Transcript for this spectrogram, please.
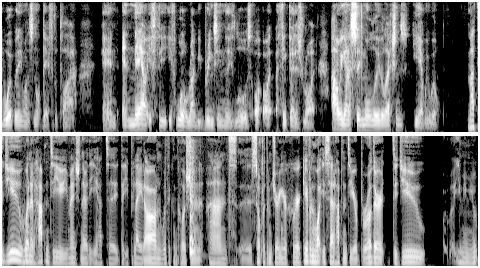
worked with anyone that's not there for the player. And and now, if the if World Rugby brings in these laws, I, I think that is right. Are we going to see more legal actions? Yeah, we will. Matt, did you, when it happened to you, you mentioned there that you had to that you played on with a concussion and uh, suffered them during your career. Given what you said happened to your brother, did you you mean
